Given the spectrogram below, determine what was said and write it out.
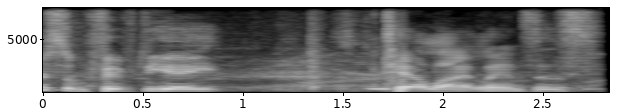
Here's some 58 taillight lenses.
